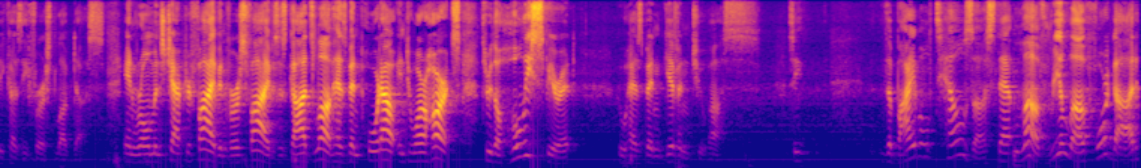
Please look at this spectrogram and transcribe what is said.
because he first loved us. In Romans chapter 5 and verse 5, it says, God's love has been poured out into our hearts through the Holy Spirit who has been given to us. See, the Bible tells us that love, real love for God,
